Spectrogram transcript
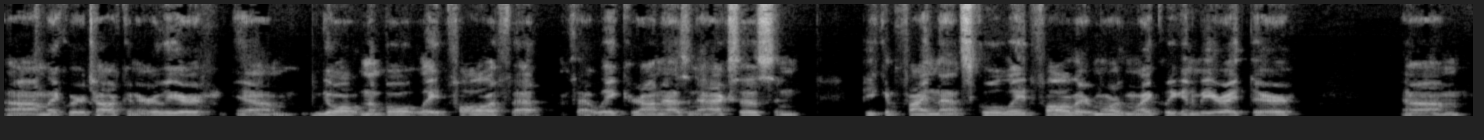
Um, like we were talking earlier, um, go out in the boat late fall if that if that lake you're on has an access, and if you can find that school late fall, they're more than likely going to be right there. Um,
